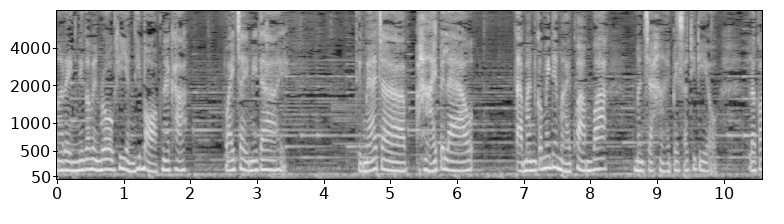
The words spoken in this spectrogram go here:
มะเร็งนี่ก็เป็นโรคที่อย่างที่บอกนะคะ ไว้ใจไม่ได้ ถึงแม้จะหายไปแล้ว แต่มันก็ไม่ได้หมายความว่ามันจะหายไปซะทีเดียว แล้วก็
